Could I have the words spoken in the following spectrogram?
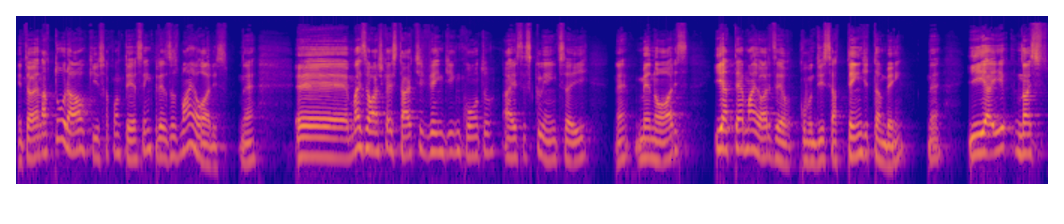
Então é natural que isso aconteça em empresas maiores, né? É, mas eu acho que a Start vem de encontro a esses clientes aí, né, menores e até maiores, eu, como disse, atende também, né? E aí nós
